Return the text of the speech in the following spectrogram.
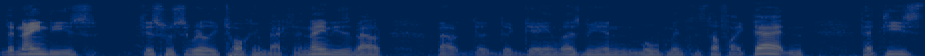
the '90s. This was really talking back to the '90s about about the, the gay and lesbian movements and stuff like that, and that these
